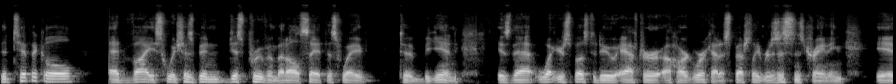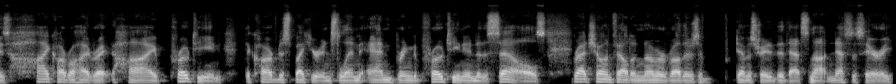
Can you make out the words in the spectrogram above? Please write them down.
the typical advice which has been disproven but i'll say it this way to begin is that what you're supposed to do after a hard workout especially resistance training is high carbohydrate high protein the carb to spike your insulin and bring the protein into the cells brad schoenfeld and a number of others have demonstrated that that's not necessary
